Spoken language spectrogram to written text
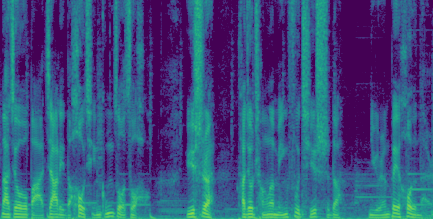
那就把家里的后勤工作做好。于是，他就成了名副其实的女人背后的男人。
